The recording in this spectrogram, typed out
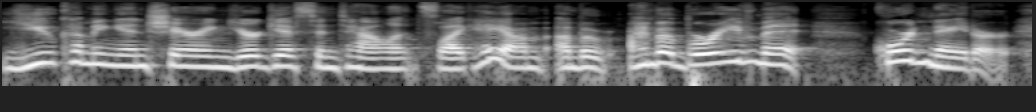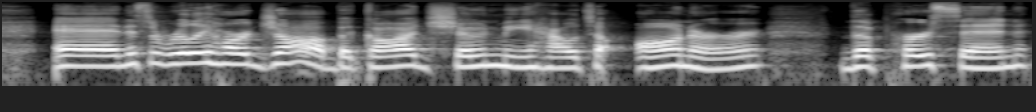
you coming in sharing your gifts and talents like, "Hey, I'm I'm a I'm a bereavement coordinator and it's a really hard job, but God shown me how to honor the person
